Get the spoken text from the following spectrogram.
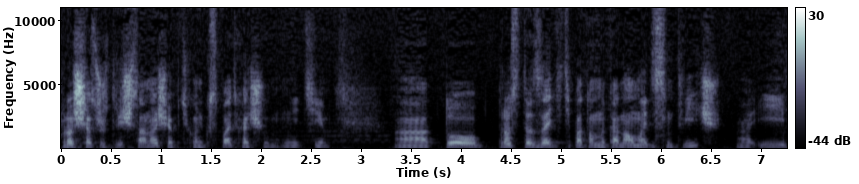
Просто сейчас уже 3 часа ночи, я потихоньку спать хочу идти. А, то просто зайдите потом на канал Madison Twitch а, и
